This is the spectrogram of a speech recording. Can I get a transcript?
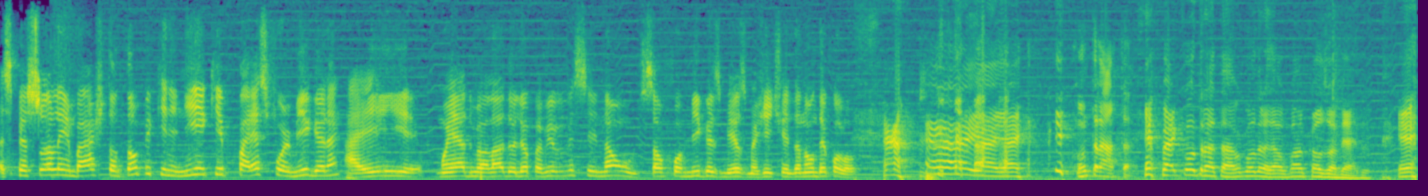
As pessoas lá embaixo estão tão pequenininhas que parece formiga, né? Aí, a mulher do meu lado olhou pra mim e falou assim: Não, são formigas mesmo, a gente ainda não decolou. ai, ai, ai. Contrata. Vai contratar, vou contratar, vou causa aberta. É,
